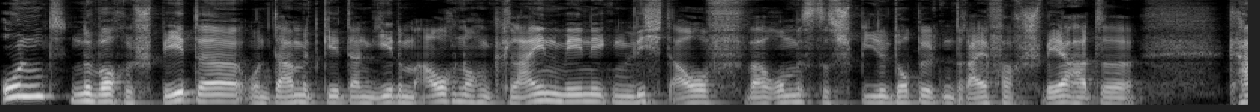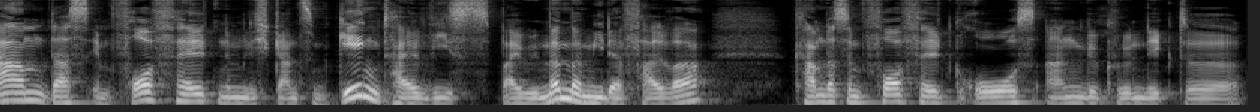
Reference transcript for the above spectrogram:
Und eine Woche später, und damit geht dann jedem auch noch ein klein wenig ein Licht auf, warum es das Spiel doppelt und dreifach schwer hatte, kam das im Vorfeld, nämlich ganz im Gegenteil, wie es bei Remember Me der Fall war, kam das im Vorfeld groß angekündigte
